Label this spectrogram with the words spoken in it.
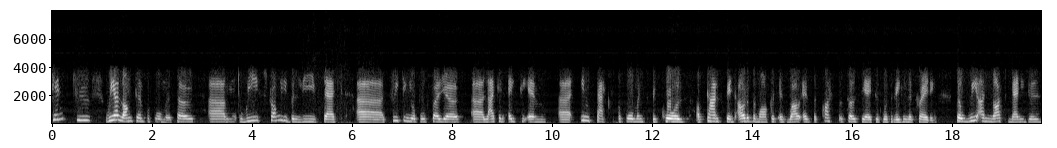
tend to, we are long-term performers. So um, we strongly believe that uh, treating your portfolio uh, like an ATM uh, impacts performance because of time spent out of the market as well as the costs associated with regular trading. So we are not managers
